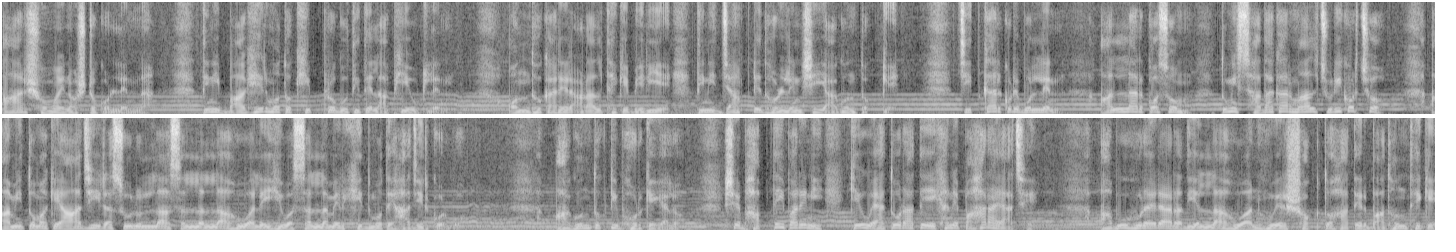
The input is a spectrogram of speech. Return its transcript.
আর সময় নষ্ট করলেন না। তিনি বাঘের মতো ক্ষিপ্র গতিতে লাফিয়ে উঠলেন। অন্ধকারের আড়াল থেকে বেরিয়ে তিনি জাঁপটে ধরলেন সেই আগন্তককে। চিৎকার করে বললেন আল্লাহর কসম, তুমি সাদাকার মাল চুরি করছ? আমি তোমাকে আজই রাসূলুল্লাহ সাল্লাল্লাহু আলাইহি ওয়াসাল্লামের খিদমতে হাজির করব। আগন্তকটি ভরকে গেল। সে ভাবতেই পারেনি কেউ এত রাতে এখানে পাহারায় আছে। আবু হুরাইরা রাদিয়াল্লাহু আনহুয়ের শক্ত হাতের বাঁধন থেকে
